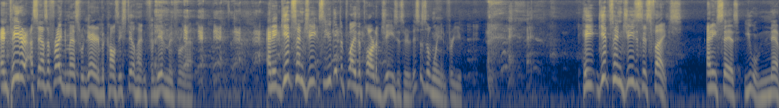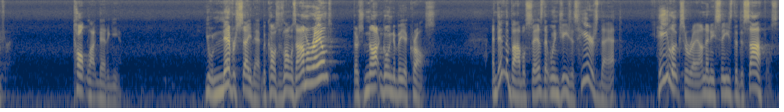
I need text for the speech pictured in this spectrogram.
And Peter, I see, I was afraid to mess with Gary because he still hadn't forgiven me for that. And he gets in Jesus. So you get to play the part of Jesus here. This is a win for you. He gets in Jesus' face and he says, You will never talk like that again. You'll never say that because as long as I'm around, there's not going to be a cross. And then the Bible says that when Jesus hears that, he looks around and he sees the disciples.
